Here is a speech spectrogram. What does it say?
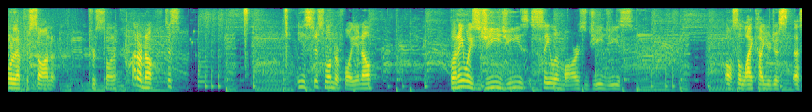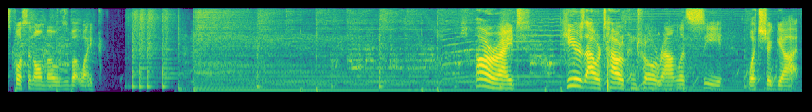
Or that persona persona. I don't know. Just it's just wonderful, you know? But anyways, GG's Sailor Mars, GG's also like how you're just S plus in all modes, but like Alright. Here's our tower control round. Let's see what you got.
